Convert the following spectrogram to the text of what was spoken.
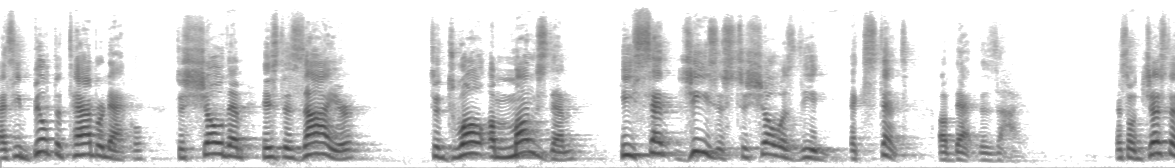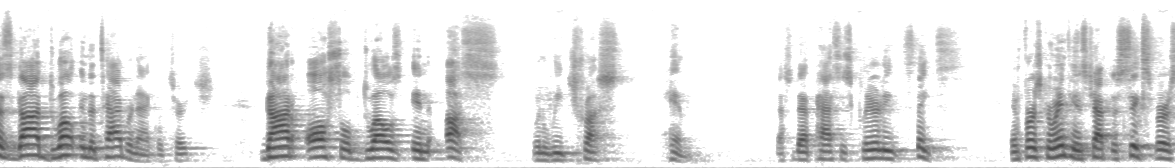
As he built the tabernacle to show them his desire to dwell amongst them, he sent Jesus to show us the extent of that desire. And so, just as God dwelt in the tabernacle, church, God also dwells in us when we trust him. That's what that passage clearly states. In 1 Corinthians chapter 6 verse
